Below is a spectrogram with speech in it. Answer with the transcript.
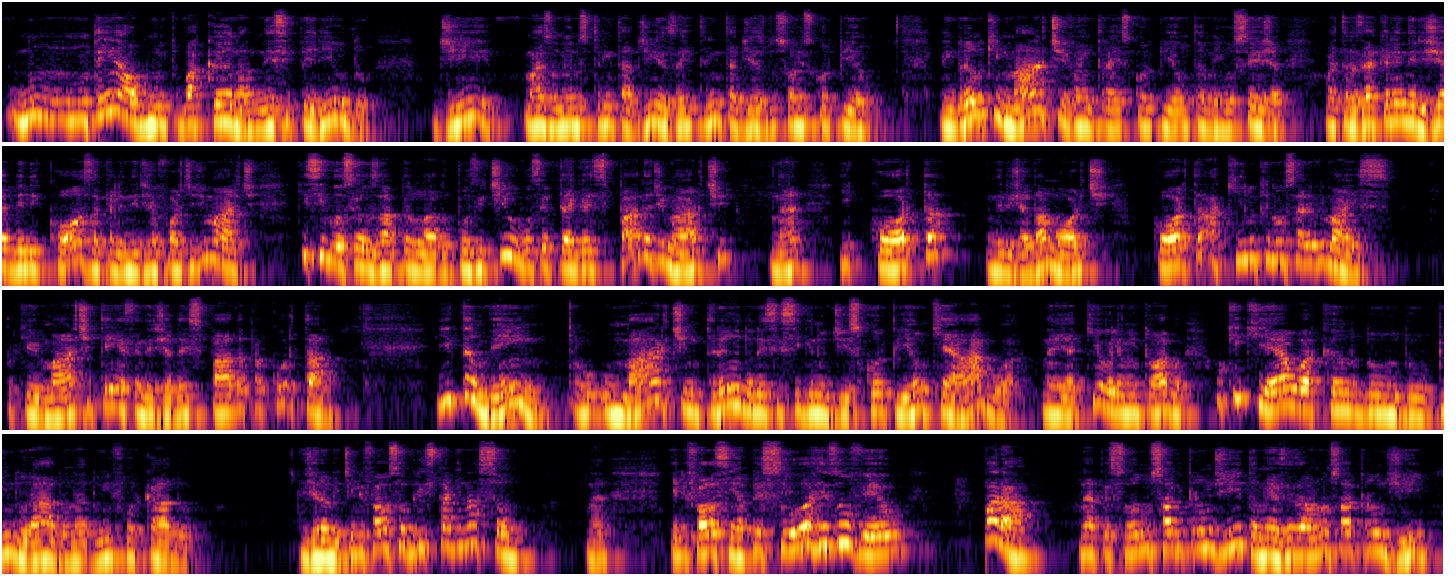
não, não tenha algo muito bacana nesse período de mais ou menos 30 dias, aí 30 dias do Sol em Escorpião. Lembrando que Marte vai entrar em Escorpião também, ou seja, vai trazer aquela energia belicosa, aquela energia forte de Marte, que se você usar pelo lado positivo, você pega a espada de Marte né, e corta, energia da morte, corta aquilo que não serve mais. Porque Marte tem essa energia da espada para cortar. E também o, Marte entrando nesse signo de escorpião, que é água, né, e aqui é o elemento água, o que, que é o arcano do, do pendurado, né, do enforcado? Geralmente ele fala sobre estagnação. Né? Ele fala assim: a pessoa resolveu parar. Né? A pessoa não sabe para onde ir também, às vezes ela não sabe para onde ir.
